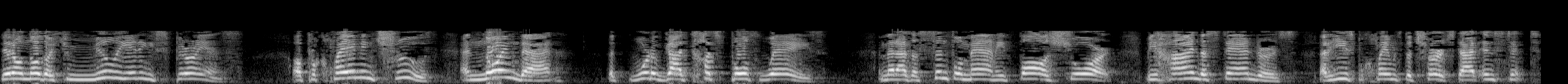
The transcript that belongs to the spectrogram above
They don't know the humiliating experience of proclaiming truth and knowing that the Word of God cuts both ways. And that as a sinful man, he falls short behind the standards that he's proclaimed to the church that instant.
